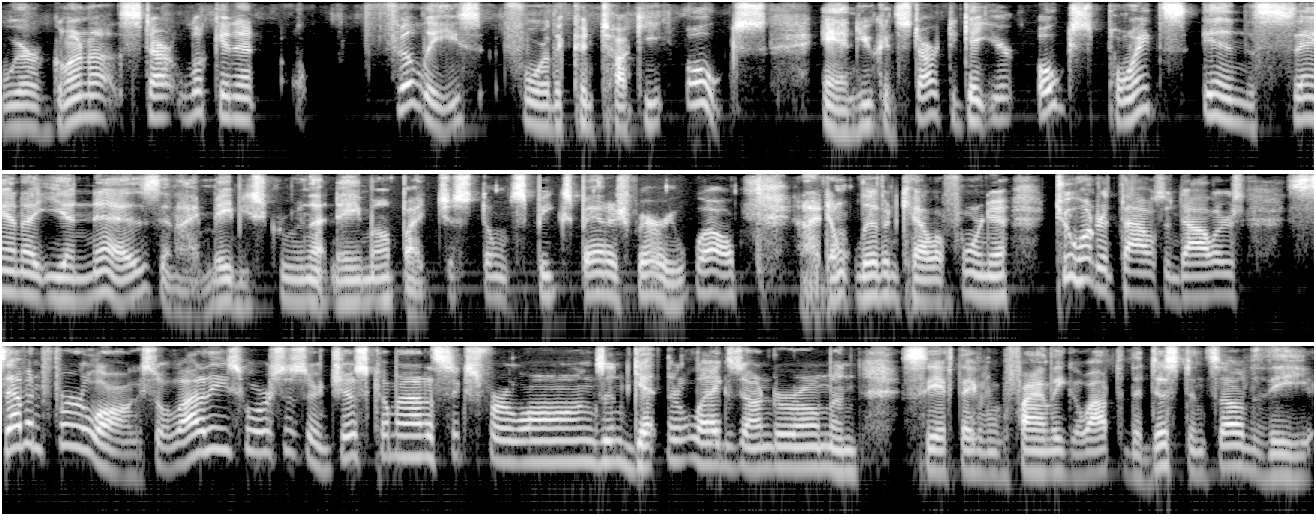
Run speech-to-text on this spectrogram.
we're going to start looking at fillies for the Kentucky Oaks. And you can start to get your Oaks points in the Santa Ynez. And I may be screwing that name up. I just don't speak Spanish very well. And I don't live in California. $200,000, seven furlongs. So a lot of these horses are just coming out of six furlongs and getting their legs under them and see if they can finally go out to the distance of the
